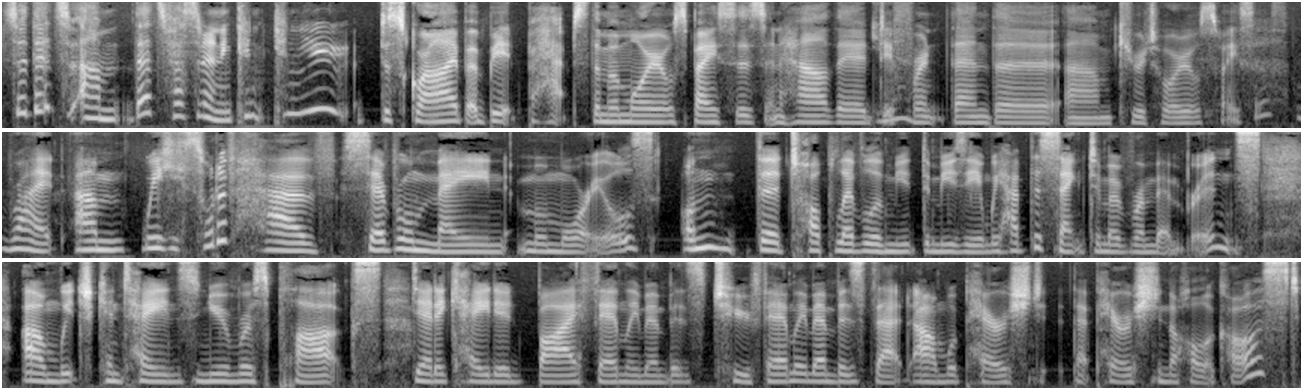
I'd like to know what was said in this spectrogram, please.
So that's um, that's fascinating. Can can you describe a bit, perhaps, the memorial spaces and how they're different than the um, curatorial spaces? Right. Um, we sort of have several main memorials on the top level of mu- the museum, we have the Sanctum of Remembrance, um, which contains numerous plaques dedicated by family members to family members that um, were perished that perished in the Holocaust,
